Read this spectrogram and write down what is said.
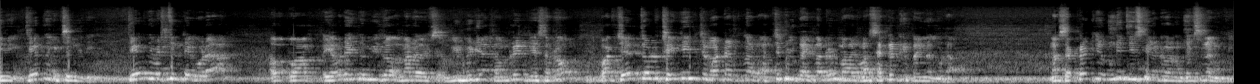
ఇది తీర్థం ఇచ్చింది ఇది తీర్థం ఇస్తుంటే కూడా ఎవరైతే మీతో మన మీడియా కంప్లైంట్ చేశారో వారి చేతితో చేయి మాట్లాడుతున్నారు. అర్చకుల పైన మా మా సెక్రటరీ పైన కూడా. మా సెక్రటరీ ఉండి తీసుకెళ్ళాడు వాళ్ళని దర్శనానికి.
